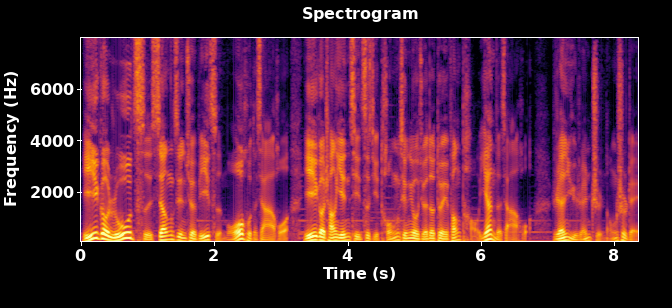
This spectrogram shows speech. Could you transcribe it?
一个如此相近却彼此模糊的家伙，一个常引起自己同情又觉得对方讨厌的家伙，人与人只能是这样。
